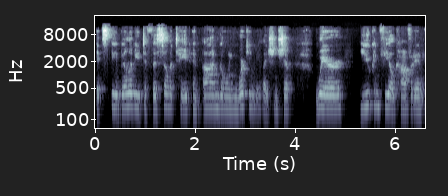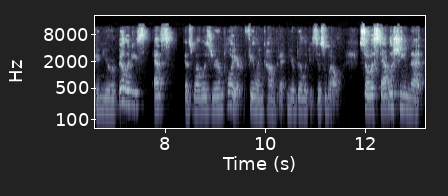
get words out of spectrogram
It's the ability to facilitate an ongoing working relationship where you can feel confident in your abilities as as well as your employer feeling confident in your abilities as well. So establishing that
